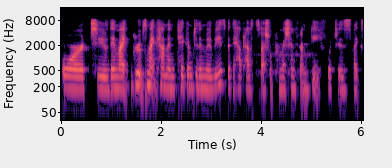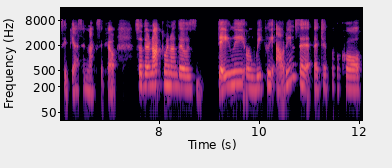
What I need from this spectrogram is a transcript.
or to they might groups might come and take them to the movies but they have to have special permission from DIF which is like CPS in Mexico so they're not going on those daily or weekly outings that a typical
